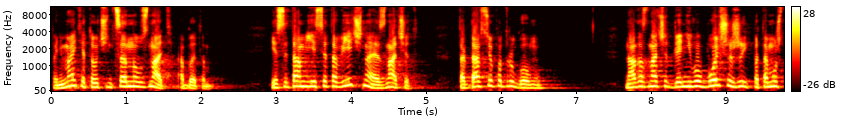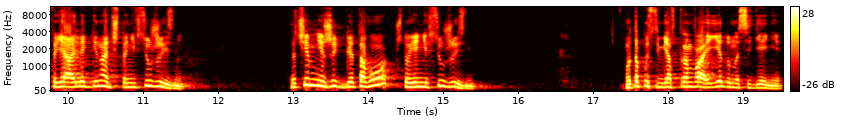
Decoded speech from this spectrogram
Понимаете, это очень ценно узнать об этом. Если там есть это вечное, значит, тогда все по-другому. Надо, значит, для него больше жить, потому что я Олег Геннадьевич-то не всю жизнь. Зачем мне жить для того, что я не всю жизнь? Вот, допустим, я в трамвае еду на сиденье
